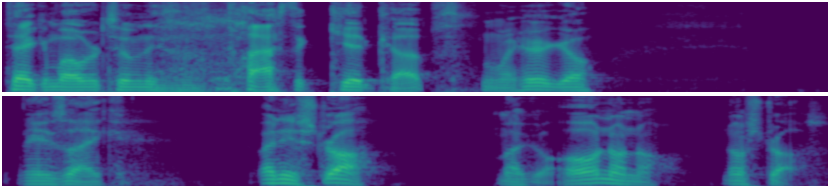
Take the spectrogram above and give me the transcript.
take them over to him, these little plastic kid cups. I'm like, here you go. And he's like, I need a straw. Like, oh, no, no, no straws.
